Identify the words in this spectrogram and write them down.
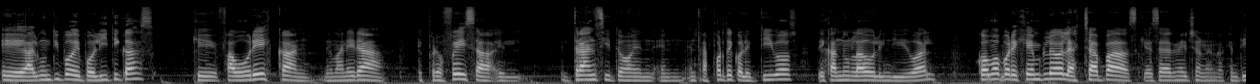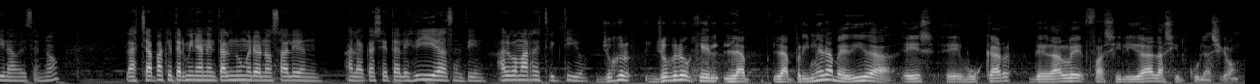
eh, algún tipo de políticas que favorezcan de manera profesa el, tránsito en, transporte colectivos, dejando a un lado lo individual? Como por ejemplo las chapas que se han hecho en Argentina a veces, ¿no? Las chapas que terminan en tal número no salen a la calle tales días, en fin, algo más restrictivo. Yo creo, yo creo que la, primera medida es buscar de darle facilidad a la circulación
